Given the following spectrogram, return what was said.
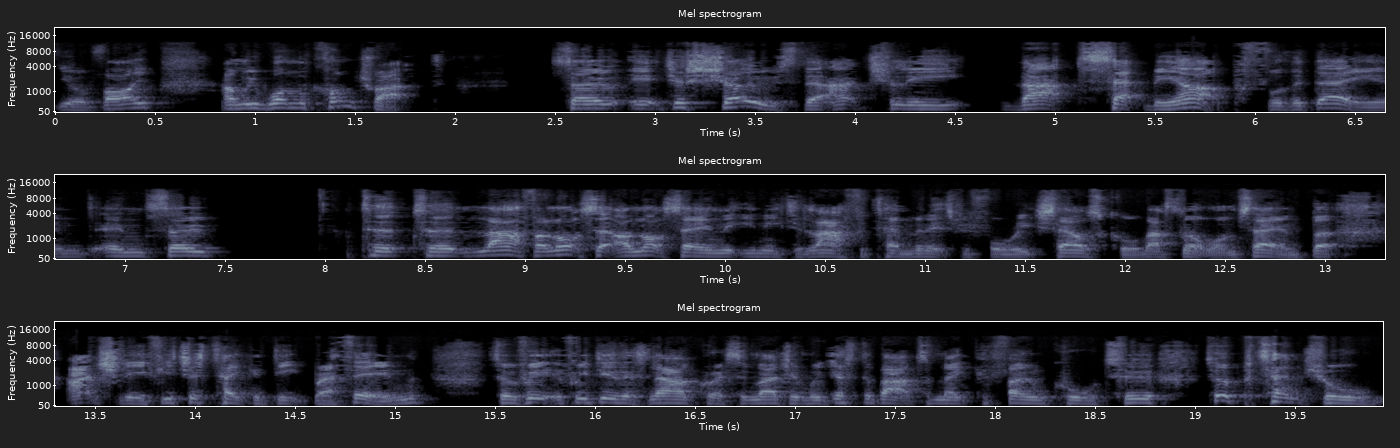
your vibe. And we won the contract. So it just shows that actually that set me up for the day. And and so to to laugh. I'm not say, I'm not saying that you need to laugh for 10 minutes before each sales call. That's not what I'm saying. But actually, if you just take a deep breath in, so if we if we do this now, Chris, imagine we're just about to make a phone call to to a potential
